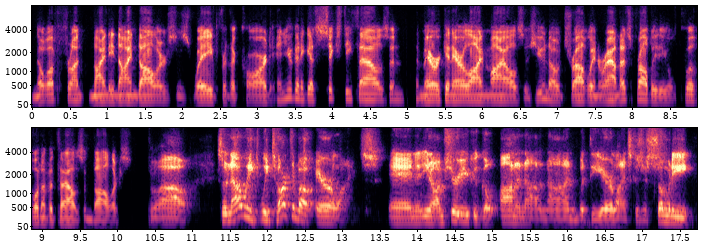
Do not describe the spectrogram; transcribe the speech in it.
no upfront $99 is waived for the card, and you're going to get 60,000 American airline miles. As you know, traveling around, that's probably the equivalent of $1,000. Wow. So now we we talked about airlines, and you know I'm sure you could go on and on and on with the airlines because there's so many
